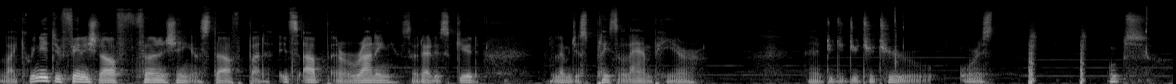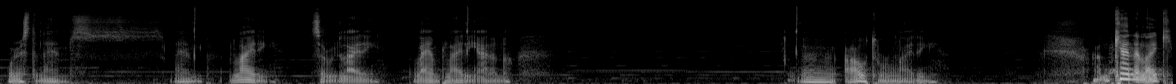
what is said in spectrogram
Like, we need to finish off furnishing and stuff, but it's up and running, so that is good. Let me just place a lamp here. Uh, do, do, do, do, do. Where's... Oops. Where's the lamps? Lamp lighting. Sorry, lighting. Lamp lighting, I don't know. Uh, outdoor lighting. I'm kind of like...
